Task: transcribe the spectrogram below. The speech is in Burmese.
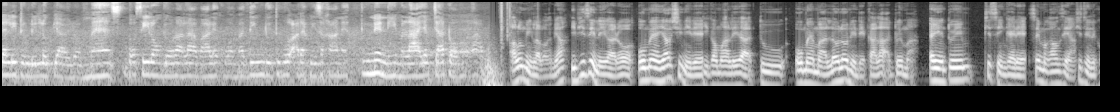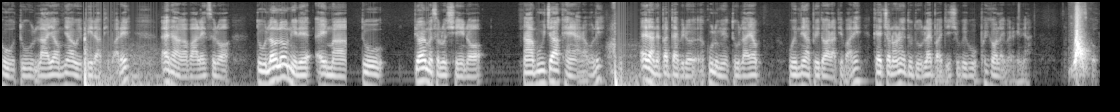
လက်လေးတူလေးလုတ်ပြပြီးတော့ man တော့စီလုံးပြောတာလားဗာလဲကိုကမသိဘူးလေသူတို့ RFP စကားနဲ့သူနဲ့နေမလားယောက်ျားတော်မလားအားလုံးမင်္ဂလာပါခင်ဗျာဒီဖြစ်စဉ်လေးကတော့အိုမန်ရောက်ရှိနေတဲ့ဒီကောင်မလေးကသူအိုမန်မှာလှုပ်လှုပ်နေတဲ့ကာလအတွင်းမှာအိမ်အတွင်းဖြစ်စဉ်ခဲ့တဲ့စိတ်မကောင်းစရာဖြစ်စဉ်တစ်ခုကိုသူလာရောက်မျှဝေပေးတာဖြစ်ပါတယ်အဲ့ဒါကဘာလဲဆိုတော့သူလှုပ်လှုပ်နေတဲ့အိမ်မှာသူပြောရမယ်ဆိုလို့ရှိရင်တော့နာဘူးကြခံရတာဗောလေအဲ့ဒါနဲ့ပတ်သက်ပြီးတော့အခုလိုမျိုးသူလာရောက် ဝေမျှပေးသွားတာဖြစ်ပါတယ်ကဲကျွန်တော်နဲ့အတူတူလိုက်ပါကြည့်ရှုပေးဖို့ဖိတ်ခေါ်လိုက်ပါတယ်ခင်ဗျာ Let's go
